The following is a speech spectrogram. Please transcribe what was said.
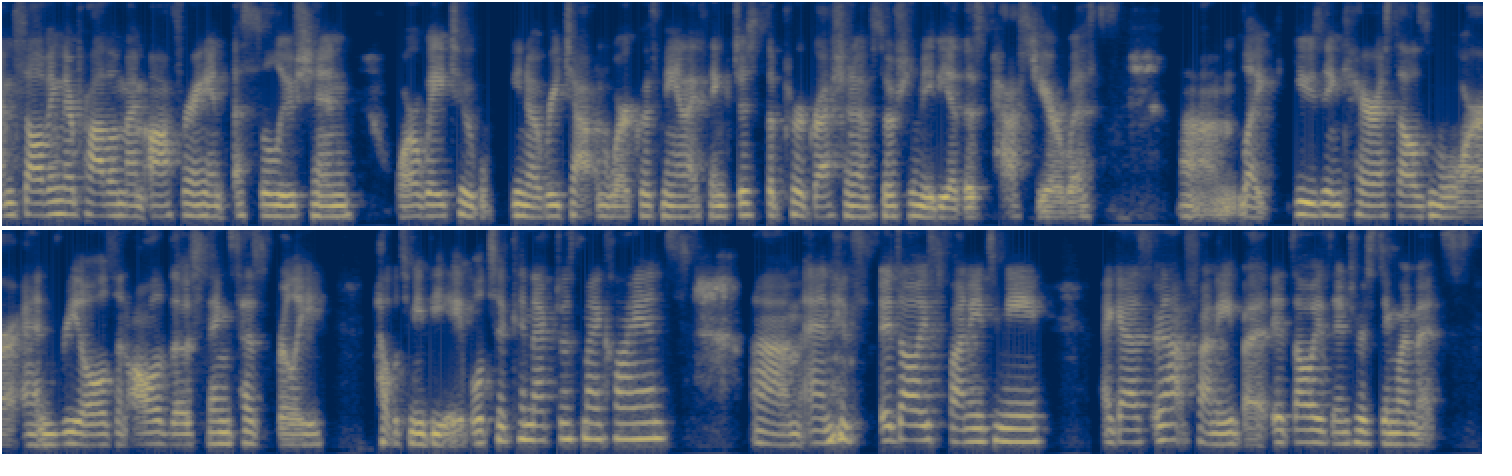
i'm solving their problem. I'm offering a solution or a way to you know reach out and work with me. And i think just the progression of social media this past year with um, like using carousels more and reels and all of those things has really helped me be able to connect with my clients. Um, and it's it's always funny to me I guess, or not funny, but it's always interesting when it's it's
